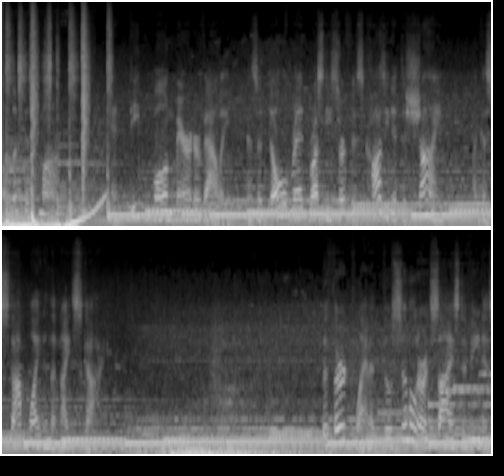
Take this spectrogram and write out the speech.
Olympus Mons and deep Long Mariner Valley, a dull red rusty surface causing it to shine like a stoplight in the night sky. The third planet, though similar in size to Venus,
